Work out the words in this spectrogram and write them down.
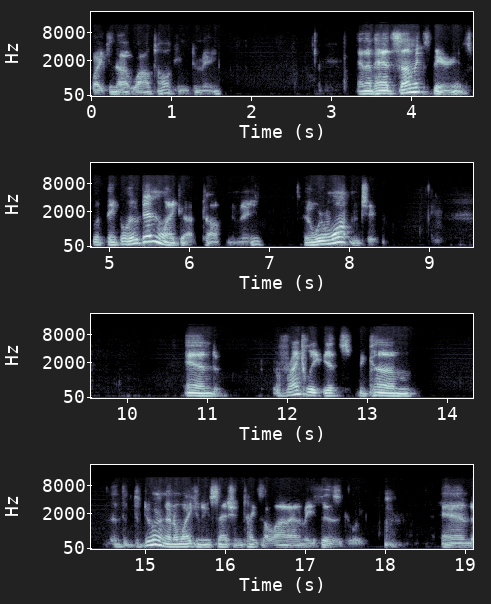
waking up while talking to me. And I've had some experience with people who didn't wake up talking to me, who were wanting to. And frankly, it's become doing an awakening session takes a lot out of me physically. And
